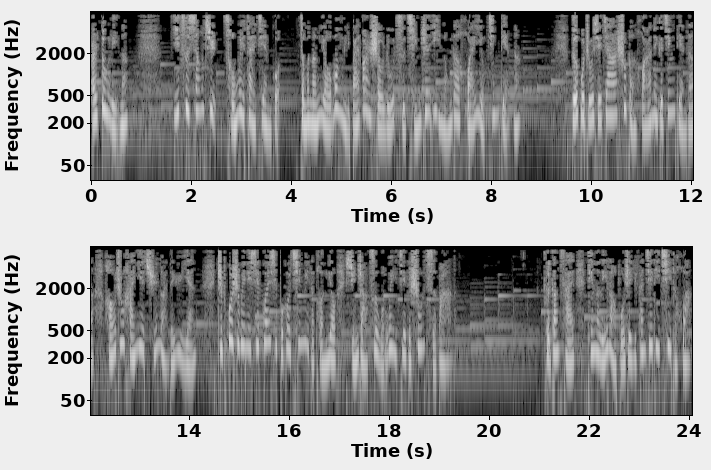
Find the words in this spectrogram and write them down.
而杜里呢，一次相聚从未再见过，怎么能有梦李白二首如此情真意浓的怀友经典呢？德国哲学家叔本华那个经典的“豪猪寒夜取暖”的寓言，只不过是为那些关系不够亲密的朋友寻找自我慰藉的说辞罢了。可刚才听了李老伯这一番接地气的话，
